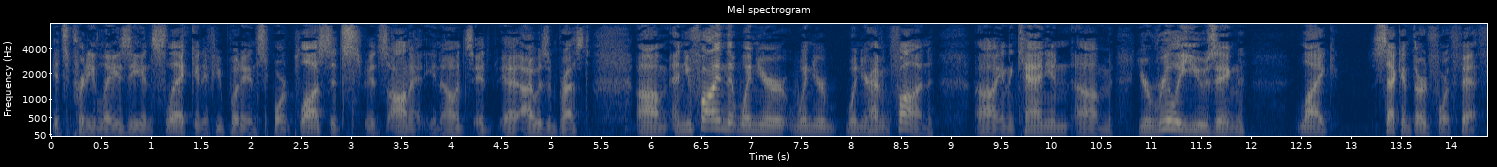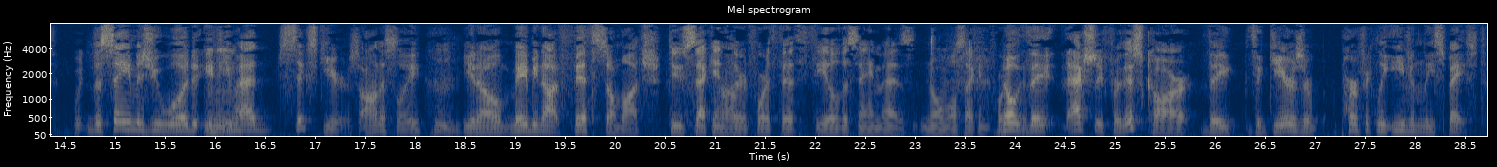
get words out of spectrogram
it's pretty lazy and slick. And if you put it in sport plus, it's it's on it. You know, it's it. I was impressed. Um, and you find that when you're when you're when you're having fun uh, in the canyon, um, you're really using like second, third, fourth, fifth. The same as you would if Mm-hmm. you had six gears, honestly. Hmm. You know, maybe not fifth so much. Do second, third, fourth, fifth feel the same as normal second, fourth? Um, No, fifth? they actually for this car, they the gears are perfectly evenly spaced.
